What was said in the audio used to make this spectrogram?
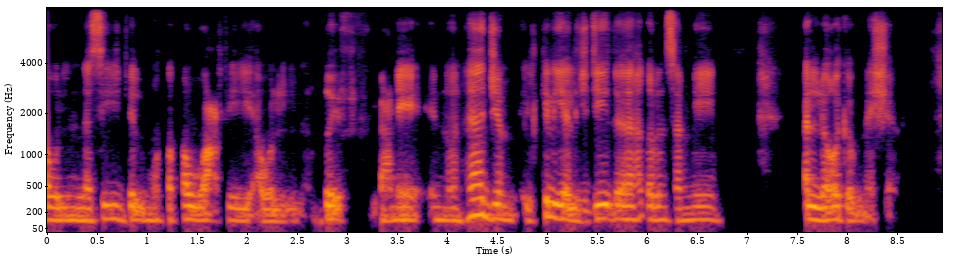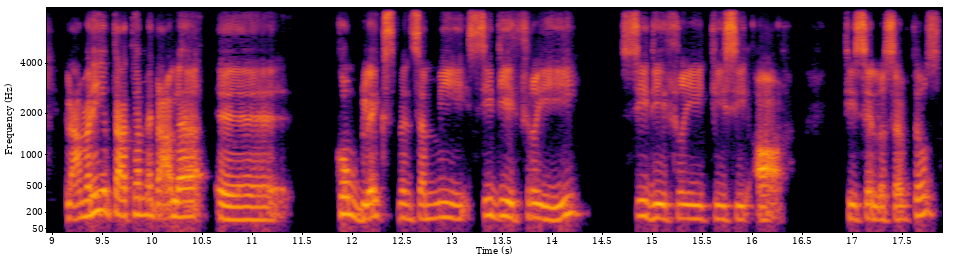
أو النسيج المتطوع فيه أو الضيف. يعني إنه نهاجم الكلية الجديدة هذا بنسميه ال recognition العملية بتعتمد على complex بنسميه سي دي 3 سي دي 3 TCR T cell receptors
